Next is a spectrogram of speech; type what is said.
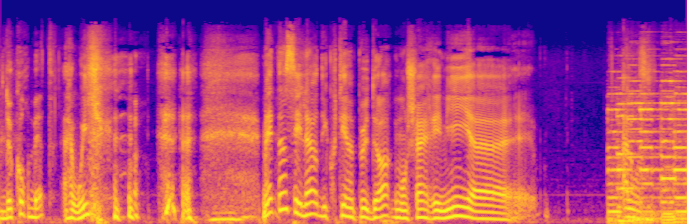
De courbettes. Ah oui. Maintenant, c'est l'heure d'écouter un peu d'orgue, mon cher Rémi. Euh, Allons-y.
